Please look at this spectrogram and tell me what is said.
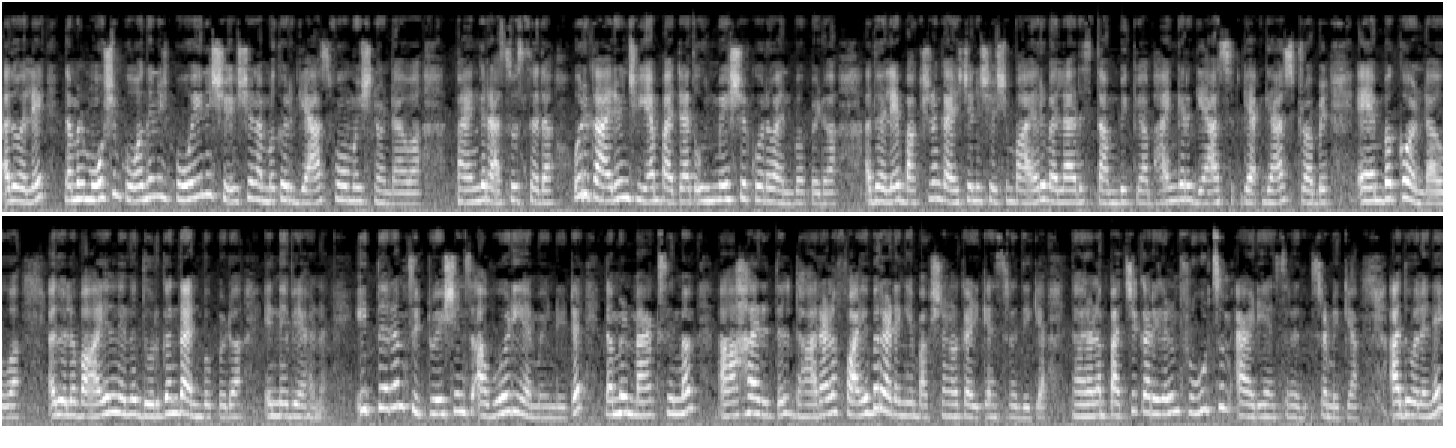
അതുപോലെ നമ്മൾ മോഷൻ പോകുന്നതിന് പോയതിനു ശേഷം നമുക്ക് ഒരു ഗ്യാസ് ഫോമേഷൻ ഉണ്ടാവുക. ഭയങ്കര അസ്വസ്ഥത. ഒരു കാര്യവും ചെയ്യാൻ പറ്റാത്ത ഉന്മേഷക്കുറവ് അനുഭവപ്പെടുക. അതുപോലെ ഭക്ഷണം കഴിച്ചതിന് ശേഷം വയറ് വല്ലാതെ സ്തംഭിക്കുക. ഭയങ്കര ഗ്യാസ് ഗ്യാസ് ട്രബിൾ ഏമ്പക്കം ഉണ്ടാവുക. അതുപോലെ വായിൽ നിന്ന് ദുർഗന്ധം അനുഭവപ്പെടുക എന്നിവയാണ്. ഇത്തരം സിറ്റുവേഷൻസ് അവോയ്ഡ് ചെയ്യാൻ വേണ്ടിയിട്ട് നമ്മൾ മാക്സിമം ആഹാരത്തിൽ ധാരാളം ഫൈബർ അടങ്ങിയ ഭക്ഷണങ്ങൾ കഴിക്കാൻ ശ്രദ്ധിക്കുക. ധാരാളം പച്ചക്കറികളും ഫ്രൂട്ട്സും ആഡ് ചെയ്യാൻ ശ്രമിക്കുക അതുപോലെ തന്നെ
